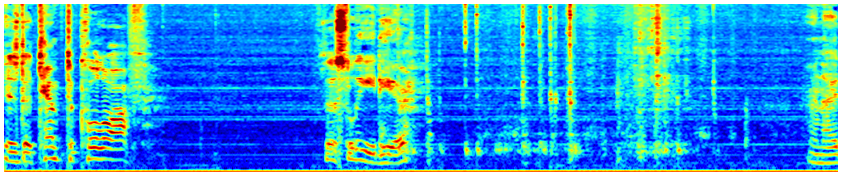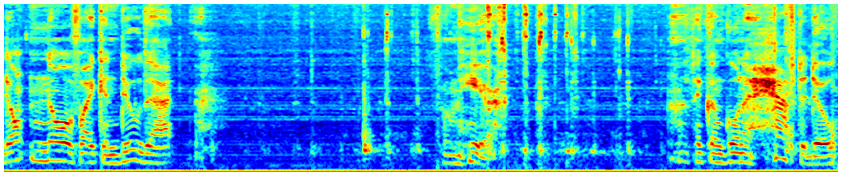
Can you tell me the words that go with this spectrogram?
is to attempt to pull off this lead here. And I don't know if I can do that from here. I think I'm going to have to do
